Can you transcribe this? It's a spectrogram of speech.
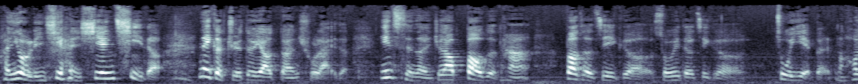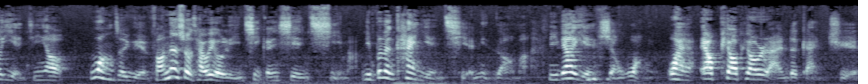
很有灵气、很仙气的那个，绝对要端出来的。因此呢，你就要抱着他，抱着这个所谓的这个作业本，然后眼睛要望着远方，那时候才会有灵气跟仙气嘛。你不能看眼前，你知道吗？你一定要眼神往外，要飘飘然的感觉。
